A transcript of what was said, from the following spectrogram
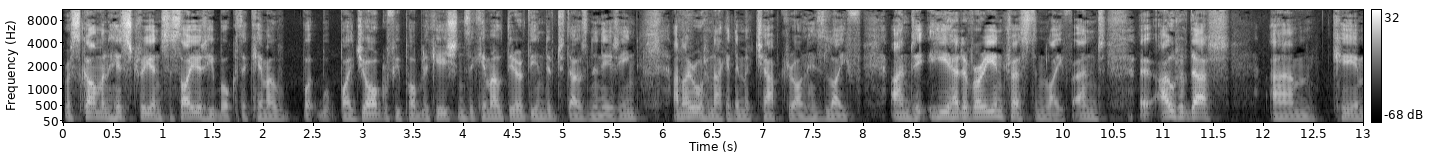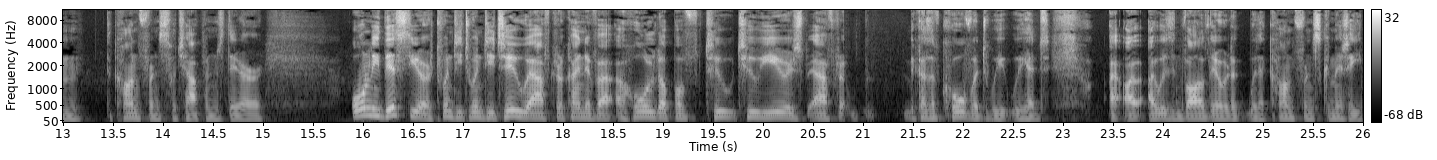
Roscommon History and Society book that came out by, by Geography Publications that came out there at the end of 2018 and I wrote an academic chapter on his life and he had a very interesting life and uh, out of that um, came the conference which happened there. Only this year, 2022, after kind of a, a hold up of two two years after because of COVID, we we had I, I was involved there with a with a conference committee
